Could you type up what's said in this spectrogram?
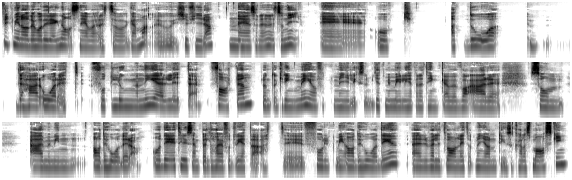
fick min ADHD-diagnos när jag var rätt så gammal, jag var ju 24. Mm. Eh, så den är rätt så ny. Eh, och att då det här året fått lugna ner lite farten runt omkring mig. Har fått mig liksom, gett mig möjligheten att tänka över vad är det som är med min ADHD då. Och det är till exempel har jag fått veta att eh, folk med ADHD är väldigt vanligt att man gör någonting som kallas masking.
